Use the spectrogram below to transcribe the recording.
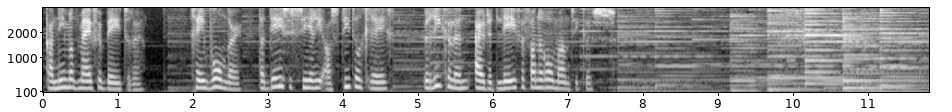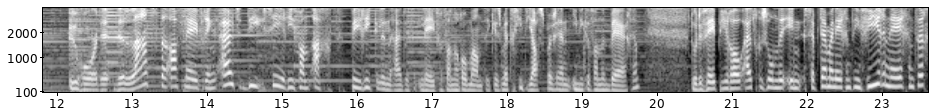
kan niemand mij verbeteren. Geen wonder dat deze serie als titel kreeg... Perikelen uit het leven van een romanticus. U hoorde de laatste aflevering uit die serie van acht perikelen uit het leven van een romanticus... met Giet Jaspers en Ineke van den Bergen. Door de VPRO uitgezonden in september 1994.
